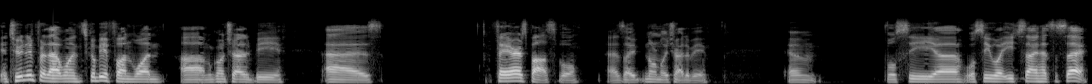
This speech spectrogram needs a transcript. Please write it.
And tune in for that one. It's going to be a fun one. Um, I'm going to try to be as fair as possible, as I normally try to be. And we'll see. Uh, we'll see what each side has to say.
